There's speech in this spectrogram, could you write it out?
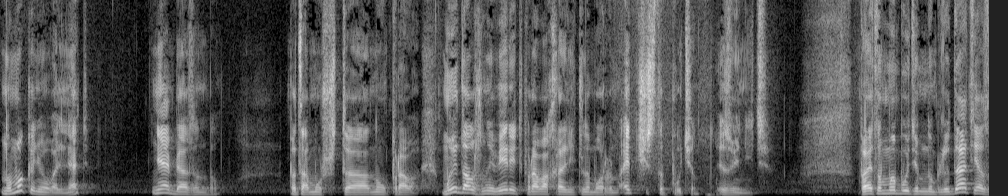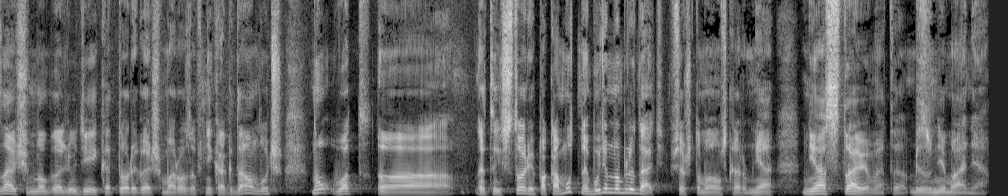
Но мог и не увольнять. Не обязан был потому что, ну, право. Мы должны верить правоохранительным органам. Это чисто Путин, извините. Поэтому мы будем наблюдать. Я знаю очень много людей, которые говорят, что Морозов никогда, он лучше. Ну, вот э, эта история пока мутная. Будем наблюдать. Все, что мы вам скажем. Не, не оставим это без внимания.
